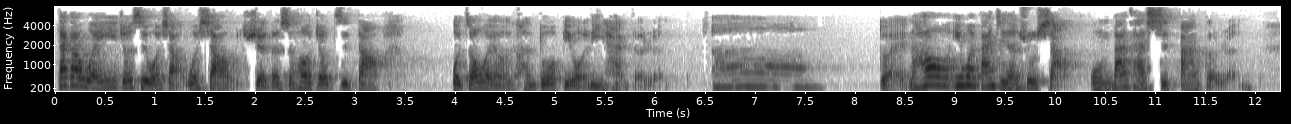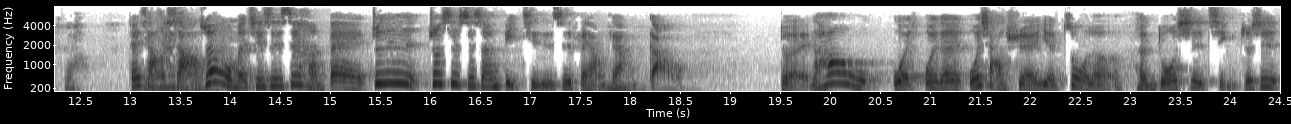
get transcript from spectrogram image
大概唯一就是我小我小学的时候就知道，我周围有很多比我厉害的人。哦，对，然后因为班级人数少，我们班才十八个人，哇，非常少所以我们其实是很被，就是就是师生比其实是非常非常高。对，然后我我我的我小学也做了很多事情，就是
